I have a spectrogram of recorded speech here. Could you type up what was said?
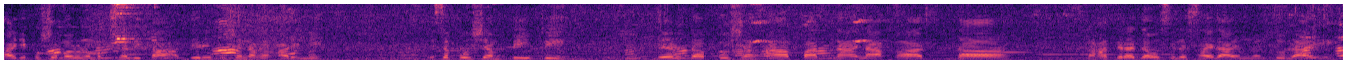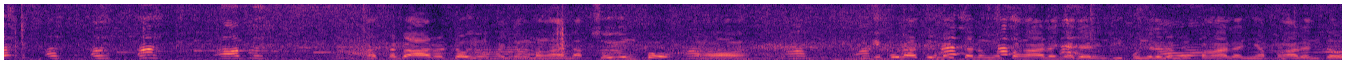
ay di po siya marunong magsalita, di rin po siya nakakarinig. Isa po siyang pipi. Meron daw po siyang apat na anak at ah, nakatira daw sila sa ilalim ng tulay. Ah, ah, ah, ah. At nag-aaral daw yung kanyang mga anak. So yun po, ah, Ah. Hindi po natin may tanong yung pangalan niya dahil hindi po nila alam yung pangalan niya. Pangalan daw,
